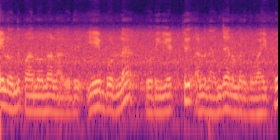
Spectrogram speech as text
ஏழு வந்து பதினொன்று நாள் ஆகுது. ஏ போர்டில் ஒரு எட்டு அல்லது அஞ்சாம் நம்பருக்கு வாய்ப்பு.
